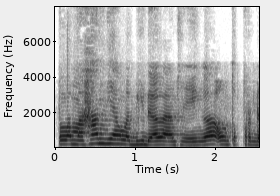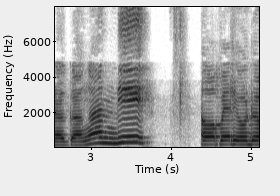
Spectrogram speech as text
pelemahan yang lebih dalam. Sehingga untuk perdagangan di periode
